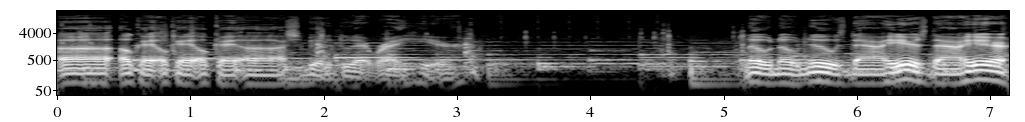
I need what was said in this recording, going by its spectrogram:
Uh, okay, okay, okay. Uh, I should be able to do that right here. No, no, no. It's down here. It's down here.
